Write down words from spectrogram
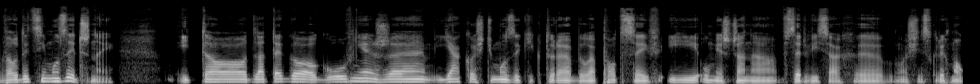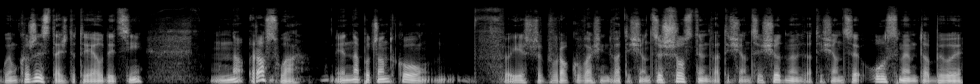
w audycji muzycznej. I to dlatego głównie, że jakość muzyki, która była pod safe i umieszczana w serwisach, e, właśnie z których mogłem korzystać do tej audycji, no, rosła. Na początku, w, jeszcze w roku właśnie 2006, 2007, 2008 to były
